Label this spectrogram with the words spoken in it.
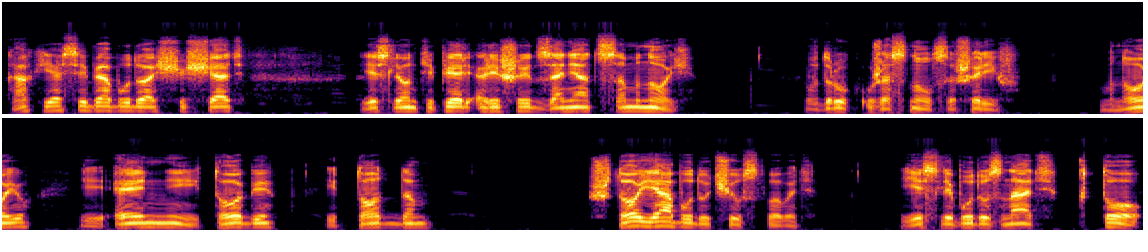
Как я себя буду ощущать, если он теперь решит заняться мной? Вдруг ужаснулся шериф. Мною и Энни, и Тоби, и Тоддом. Что я буду чувствовать, если буду знать, кто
